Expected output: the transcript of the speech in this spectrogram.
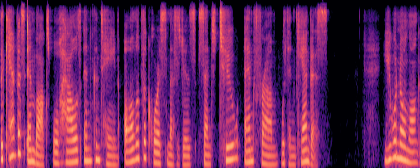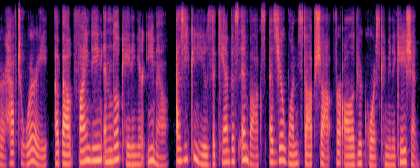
The Canvas inbox will house and contain all of the course messages sent to and from within Canvas. You will no longer have to worry about finding and locating your email as you can use the Canvas inbox as your one-stop shop for all of your course communication.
